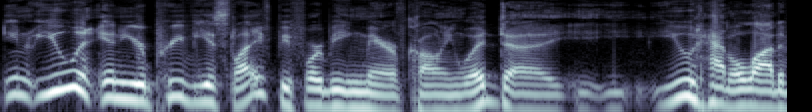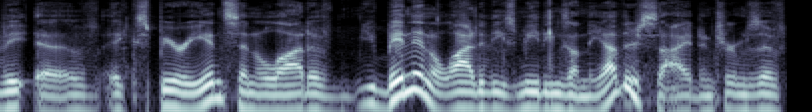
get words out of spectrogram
you know, you in your previous life before being mayor of Collingwood, uh, you had a lot of, of experience and a lot of you've been in a lot of these meetings on the other side in terms of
